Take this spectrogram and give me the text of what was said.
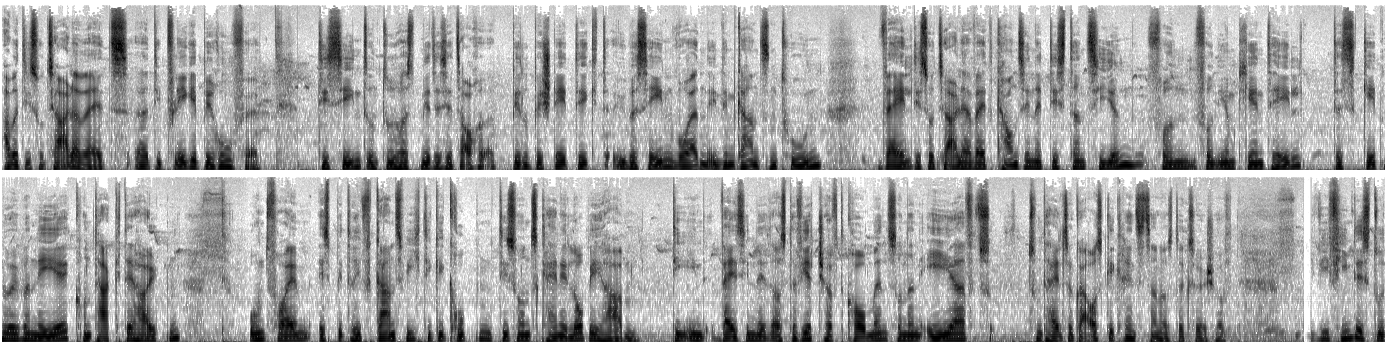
Aber die Sozialarbeit, äh, die Pflegeberufe, die sind, und du hast mir das jetzt auch ein bisschen bestätigt, übersehen worden in dem ganzen Tun, weil die soziale Arbeit kann sich nicht distanzieren von, von ihrem Klientel. Das geht nur über Nähe, Kontakte halten und vor allem, es betrifft ganz wichtige Gruppen, die sonst keine Lobby haben, die, in, weil sie nicht aus der Wirtschaft kommen, sondern eher zum Teil sogar ausgegrenzt sind aus der Gesellschaft. Wie findest du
